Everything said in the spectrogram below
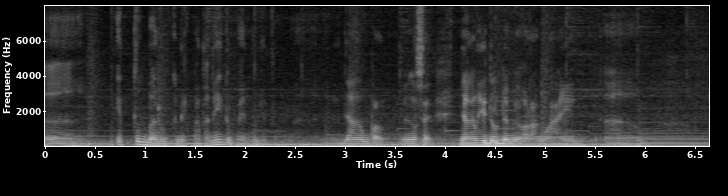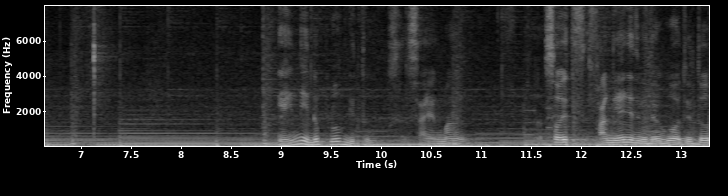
uh, itu baru kenikmatan hidup men gitu. Jangan jangan hidup demi orang lain uh, ya ini hidup lu gitu. Sayang banget. So it's funny aja tiba-tiba gue waktu itu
